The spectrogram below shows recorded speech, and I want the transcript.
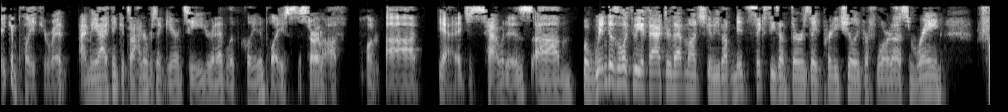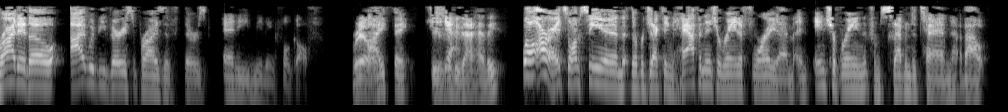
they can play through it. I mean, I think it's a 100% guarantee you're going to have lift clean in place to start off. 100 Uh, yeah, it's just how it is. Um, but wind doesn't look to be a factor that much. It's going to be about mid 60s on Thursday. Pretty chilly for Florida. Some rain. Friday though, I would be very surprised if there's any meaningful golf. Really? I think. It's yeah. going to be that heavy? Well, all right. So I'm seeing they're projecting half an inch of rain at 4 a.m., an inch of rain from 7 to 10, about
